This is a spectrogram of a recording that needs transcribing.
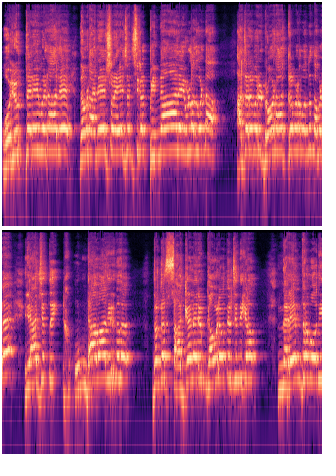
ഒരുത്തരെ വിടാതെ നമ്മുടെ അന്വേഷണ ഏജൻസികൾ പിന്നാലെ ഉള്ളത് കൊണ്ടാ ഒരു ഡ്രോൺ ആക്രമണം ഒന്നും നമ്മുടെ രാജ്യത്ത് ഉണ്ടാവാതിരുന്നത്. ഇതൊക്കെ സകലരും ഗൗരവത്തിൽ ചിന്തിക്കണം. നരേന്ദ്രമോദി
